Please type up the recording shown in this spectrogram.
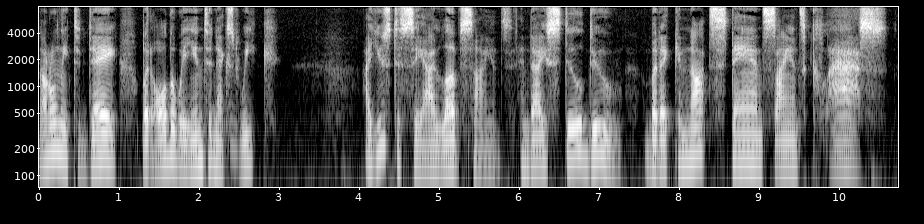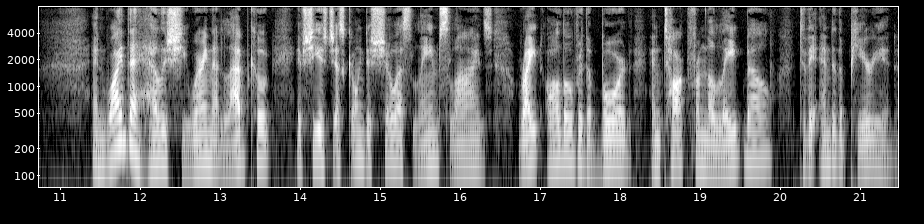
not only today, but all the way into next week. I used to say I love science, and I still do, but I cannot stand science class. And why the hell is she wearing that lab coat if she is just going to show us lame slides, write all over the board, and talk from the late bell to the end of the period?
